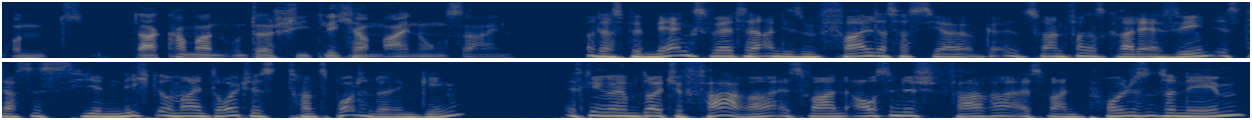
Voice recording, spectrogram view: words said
Und da kann man unterschiedlicher Meinung sein. Und das Bemerkenswerte an diesem Fall, das hast du ja zu Anfangs gerade erwähnt, ist, dass es hier nicht um ein deutsches Transportunternehmen ging. Es ging um deutsche Fahrer. Es waren ausländische Fahrer, es war ein polnisches Unternehmen.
